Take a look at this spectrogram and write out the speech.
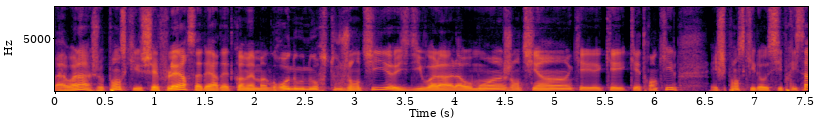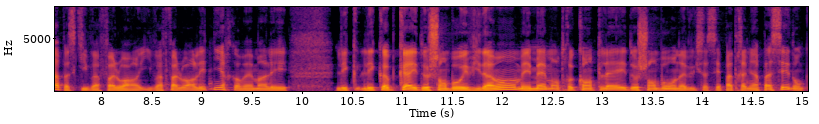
Bah voilà, je pense qu'il chez Flair, ça a l'air d'être quand même un gros nounours tout gentil. Il se dit voilà, là au moins j'en tiens, qui est, qui, est, tranquille. Et je pense qu'il a aussi pris ça parce qu'il va falloir, il va falloir les tenir quand même. Hein, les, les, les et De Chambaud évidemment, mais même entre Cantelet et De Chambaud, on a vu que ça s'est pas très bien passé. Donc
